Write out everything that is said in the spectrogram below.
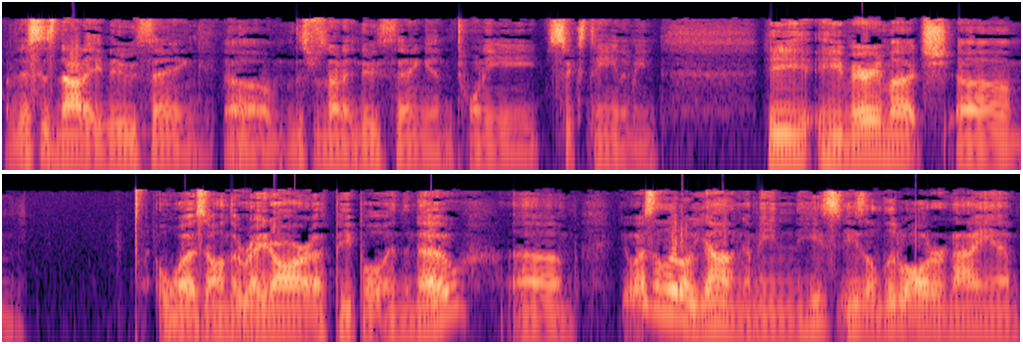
I mean, this is not a new thing. Um, this was not a new thing in 2016. I mean, he he very much um, was on the radar of people in the know. Um, he was a little young. I mean, he's he's a little older than I am.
